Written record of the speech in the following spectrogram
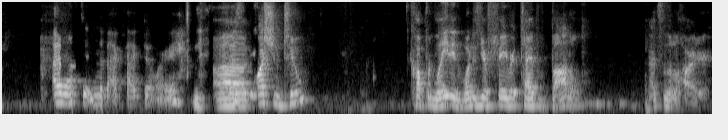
I left it in the backpack. Don't worry. Uh, question two. Cup related. What is your favorite type of bottle? That's a little harder.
